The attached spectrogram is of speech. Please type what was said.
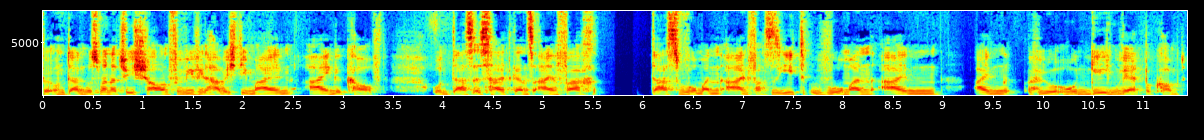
Und dann muss man natürlich schauen, für wie viel habe ich die Meilen eingekauft. Und das ist halt ganz einfach das, wo man einfach sieht, wo man einen einen hohen Gegenwert bekommt.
